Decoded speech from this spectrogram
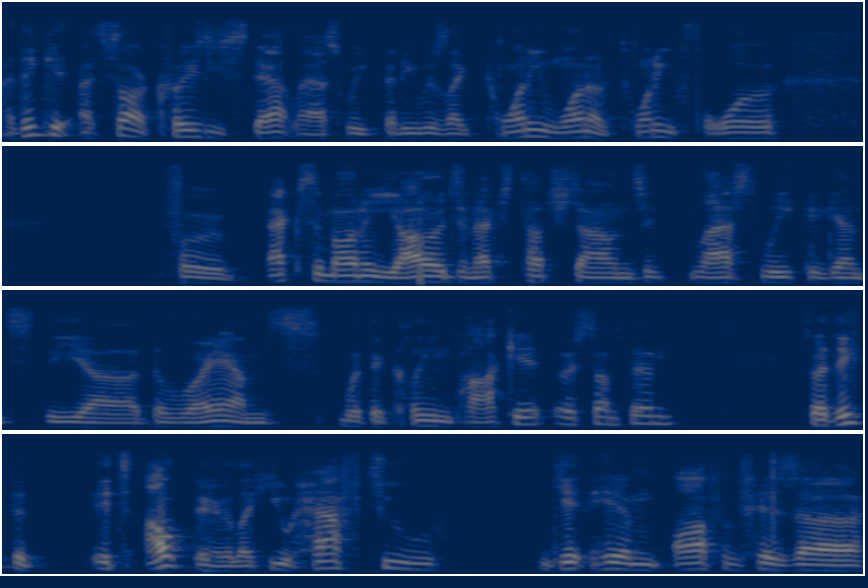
I think it, I saw a crazy stat last week that he was like 21 of 24 for X amount of yards and X touchdowns last week against the uh, the Rams with a clean pocket or something. So I think that it's out there. Like you have to get him off of his uh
